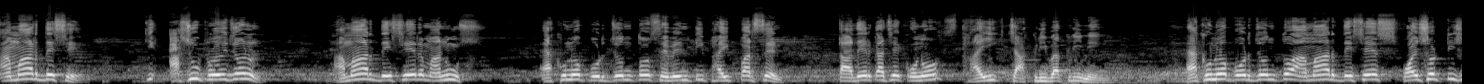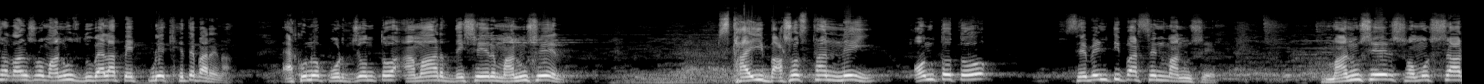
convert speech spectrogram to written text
আমার দেশে কি আশু প্রয়োজন? আমার দেশের মানুষ এখনও পর্যন্ত সেভেন্টি ফাইভ পারসেন্ট তাদের কাছে কোনো স্থায়ী চাকরি বাকরি নেই। এখনও পর্যন্ত আমার দেশের পঁয়ষট্টি শতাংশ মানুষ দুবেলা পেট পুড়ে খেতে পারে না। এখনও পর্যন্ত আমার দেশের মানুষের স্থায়ী বাসস্থান নেই, অন্তত সেভেন্টি পার্সেন্ট মানুষের। মানুষের সমস্যার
